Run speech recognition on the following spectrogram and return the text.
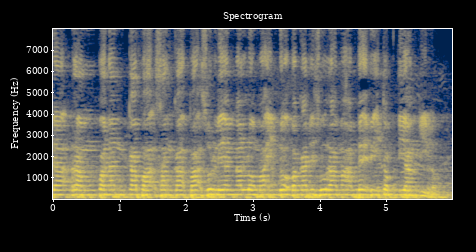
Ada rampanan kapak sangka pak sulian nalo ma indok bakar di surah ma ambek bi itok tiang kilo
